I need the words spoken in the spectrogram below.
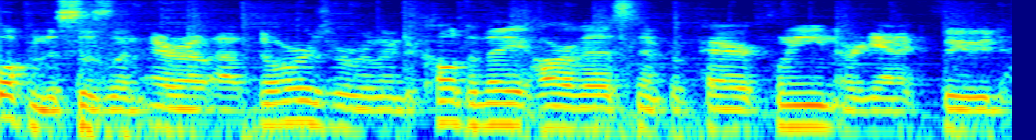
Welcome to Sizzling Arrow Outdoors, where we learn to cultivate, harvest, and prepare clean, organic food.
